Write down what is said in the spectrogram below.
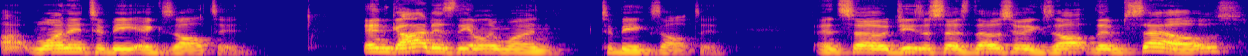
wanted to be exalted. And God is the only one to be exalted. And so Jesus says, Those who exalt themselves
